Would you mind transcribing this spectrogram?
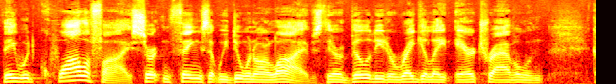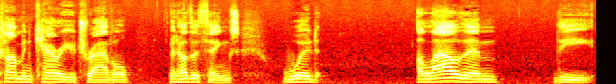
they would qualify certain things that we do in our lives, their ability to regulate air travel and common carrier travel and other things would allow them the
